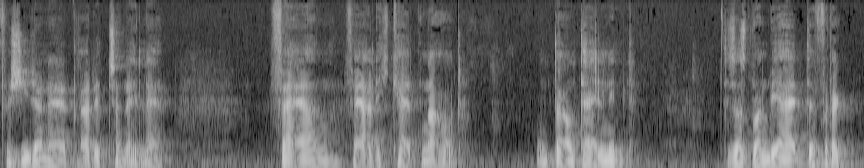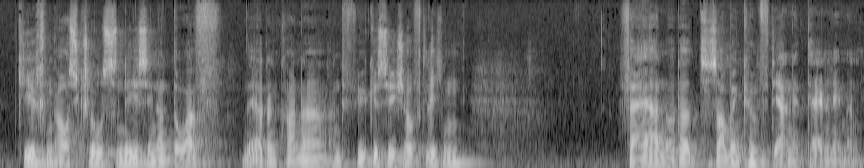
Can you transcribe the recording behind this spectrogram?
verschiedene traditionelle Feiern, Feierlichkeiten auch hat und daran teilnimmt. Das heißt, wenn wer heute von der Kirche ausgeschlossen ist in einem Dorf, ja, dann kann er an viel gesellschaftlichen Feiern oder Zusammenkünfte auch nicht teilnehmen.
